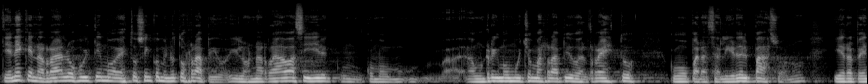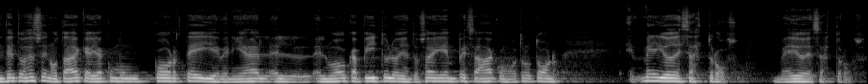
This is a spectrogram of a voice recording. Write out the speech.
tienes que narrar los últimos, estos cinco minutos rápido, y los narraba así como a un ritmo mucho más rápido del resto, como para salir del paso, ¿no? Y de repente entonces se notaba que había como un corte y venía el, el- el nuevo capítulo y entonces ahí empezaba con otro tono. Medio desastroso, medio desastroso.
